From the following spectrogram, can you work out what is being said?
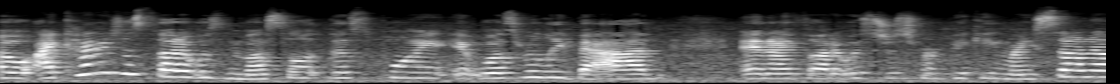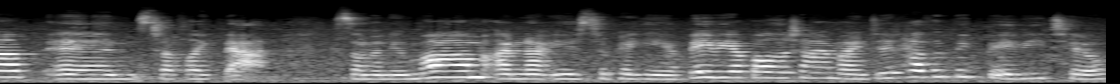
Oh, I kind of just thought it was muscle at this point. It was really bad, and I thought it was just from picking my son up and stuff like that. Because I'm a new mom, I'm not used to picking a baby up all the time. I did have a big baby too.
